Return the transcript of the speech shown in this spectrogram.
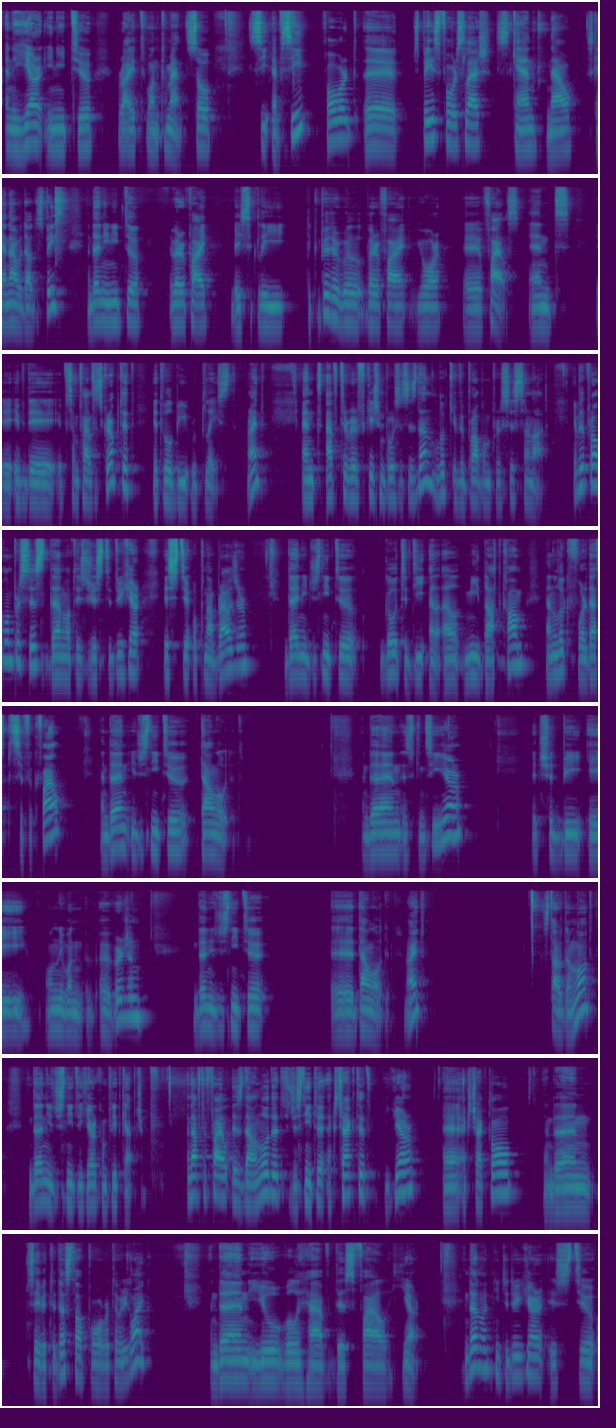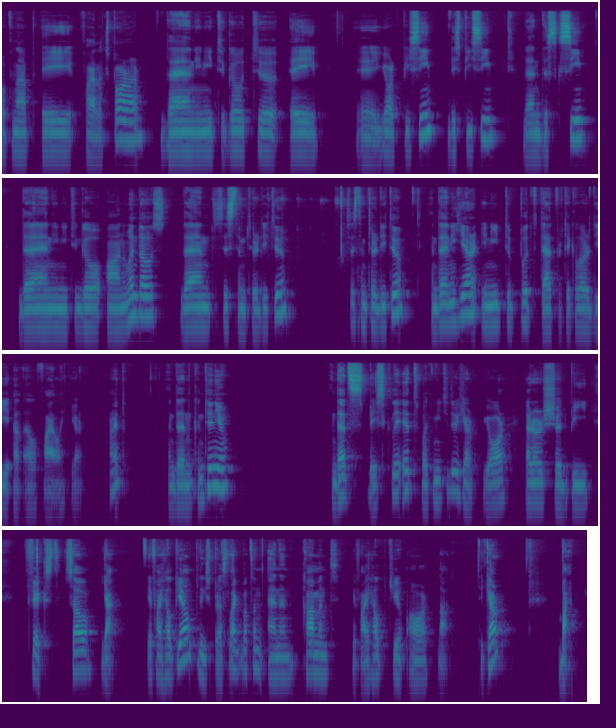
And here you need to write one command. So cfc forward uh, space forward slash scan now, scan now without the space. And then you need to verify basically the computer will verify your uh, files. And uh, if the if some files is corrupted it will be replaced right? And after verification process is done look if the problem persists or not. If the problem persists then what is just to do here is to open up browser. Then you just need to go to dllme.com and look for that specific file. And then you just need to download it. And then as you can see here it should be a only one uh, version then you just need to uh, download it right? Start download then you just need to hear complete capture. and after file is downloaded you just need to extract it here uh, extract all and then save it to desktop or whatever you like. And then you will have this file here. And then what you need to do here is to open up a file explorer. Then you need to go to a York PC, this PC, then disk C, then you need to go on Windows, then System32, System32, and then here you need to put that particular DLL file here, right? And then continue. And that's basically it, what you need to do here. Your error should be fixed. So yeah, if I help you out, please press like button and then comment if I helped you or not. Take care. Bye.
